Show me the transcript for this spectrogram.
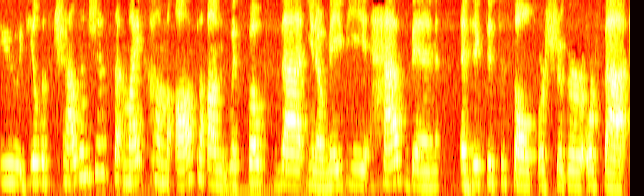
you deal with challenges that might come up um, with folks that you know maybe have been addicted to salt or sugar or fat,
